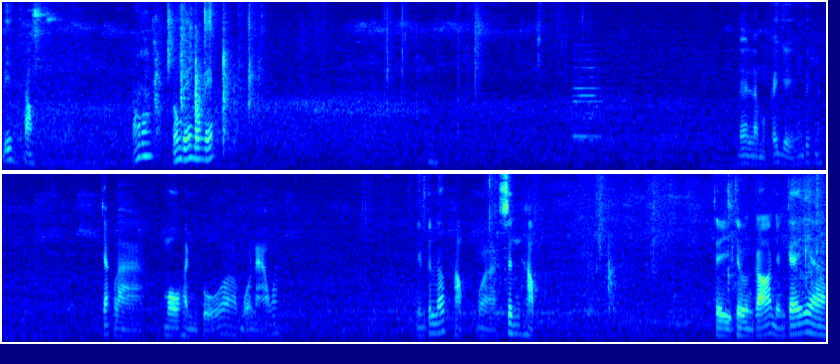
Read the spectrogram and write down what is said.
biết không? Đó đó rốn rén rốn rén. Đây là một cái gì không biết nữa chắc là mô hình của bộ não quá những cái lớp học mà sinh học. Thì thường có những cái ờ,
